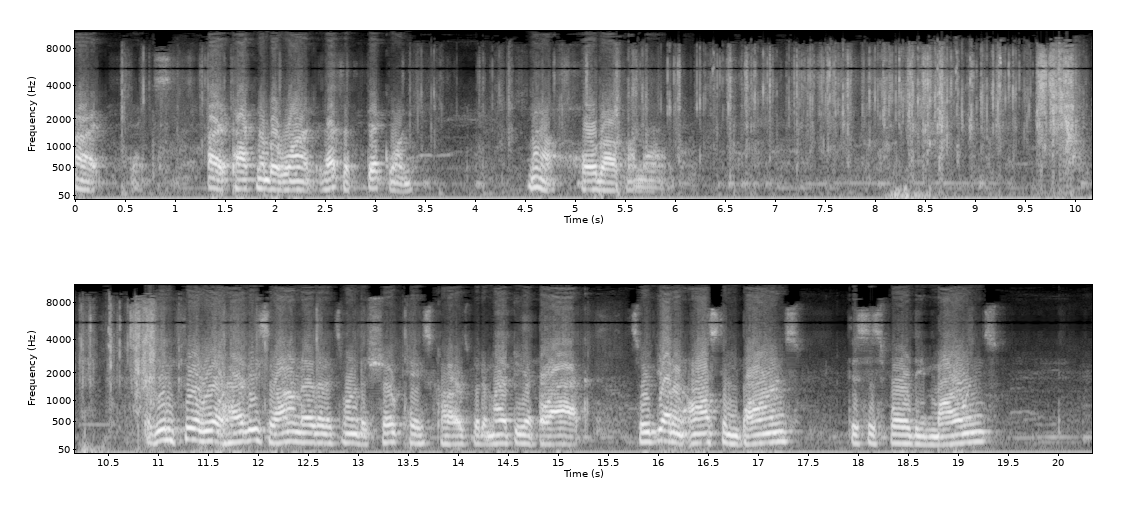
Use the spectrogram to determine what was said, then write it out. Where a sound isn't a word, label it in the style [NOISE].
Alright, thanks. Alright, pack number one. That's a thick one. I'm gonna hold off on that. It didn't feel real heavy, so I don't know that it's one of the showcase cards, but it might be a black. So we've got an Austin Barnes. This is for the Marlins.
